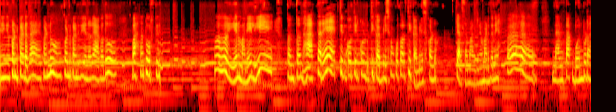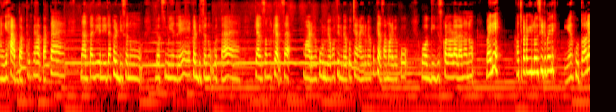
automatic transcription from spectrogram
ನಿಂಗೆ ಕಣ್ ಕಂಡದ ಕಣ್ಣು ಕಣ್ ಕಂಡದ ಏನಾರ ಆಗೋದು, ಬಾ, ನಾನು ತೋರಿಸ್ತೀನಿ. ಏನು ಮನೇಲಿ ತಂದು ತಂದು ಹಾಕ್ತಾರೆ, ತಿನ್ಕೊ, ತಿನ್ಕೊಂಡು ತಿಕ್ಕ ಬೆಳೆಸ್ಕೊಂಡು ಕೂತಾರೆ ತಿಕ್ಕ ಬೆಳೆಸ್ಕೊಂಡು ಕೆಲಸ ಮಾಡ್ದೇನೆ ಮಾಡ್ದೇನೆ. ನನ್ನ ತಕ್ಕ ಬಂದ್ಬಿಡು, ಹಂಗೆ ಹಾಕ್ಬಾಕ್ಬಿಡ್ತೀನಿ ಹಾಕ್ತಾ ನನ್ನ ತಗ ಏನಿಲ್ಲ ಕಂಡೀಷನು ಲಕ್ಷ್ಮಿ ಅಂದ್ರೆ ಕಂಡೀಷನು ಗೊತ್ತಾ? ಕೆಲಸ ಕೆಲಸ. ಮಾಡ್ಬೇಕು, ಉಣ್ಬೇಕು, ತಿನ್ಬೇಕು, ಚೆನ್ನಾಗಿರ್ಬೇಕು, ಕೆಲಸ ಮಾಡ್ಬೇಕು. ಹೋಗಿ ಗಿಗಿಸ್ಕೊಳ್ಳೋಳಲ್ಲ ನಾನು. ಬೈಲಿ ಹಚ್ಕಡೆ ಇಲ್ಲೊಂದು ಸೀಟ್ ಬೈಲಿ. ಏನ್ ಕೂತವ್ರೆ?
